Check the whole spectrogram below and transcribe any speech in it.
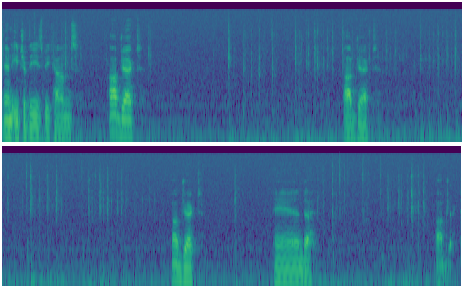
and each of these becomes object object object and uh, object.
